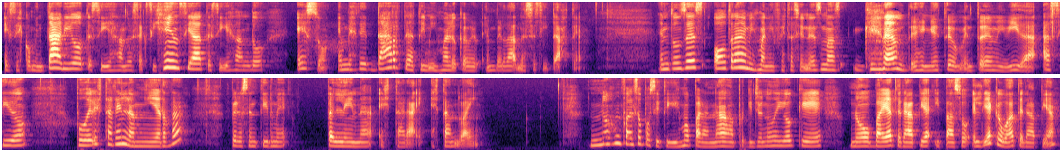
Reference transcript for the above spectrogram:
ese comentario, te sigues dando esa exigencia, te sigues dando eso, en vez de darte a ti misma lo que en verdad necesitaste. Entonces, otra de mis manifestaciones más grandes en este momento de mi vida ha sido poder estar en la mierda, pero sentirme plena estar ahí, estando ahí. No es un falso positivismo para nada, porque yo no digo que no vaya a terapia y paso el día que voy a terapia,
